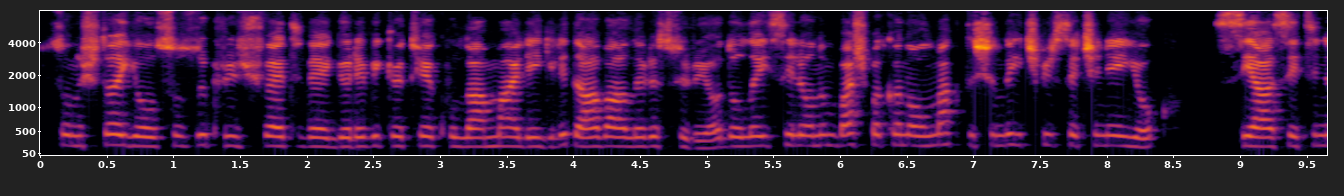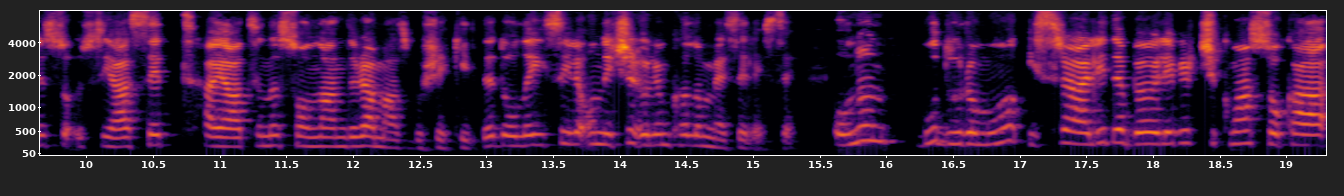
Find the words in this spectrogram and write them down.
Sonuçta yolsuzluk, rüşvet ve görevi kötüye kullanma ile ilgili davaları sürüyor. Dolayısıyla onun başbakan olmak dışında hiçbir seçeneği yok siyasetini siyaset hayatını sonlandıramaz bu şekilde. Dolayısıyla onun için ölüm kalım meselesi. Onun bu durumu İsrail'i de böyle bir çıkmaz sokağa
